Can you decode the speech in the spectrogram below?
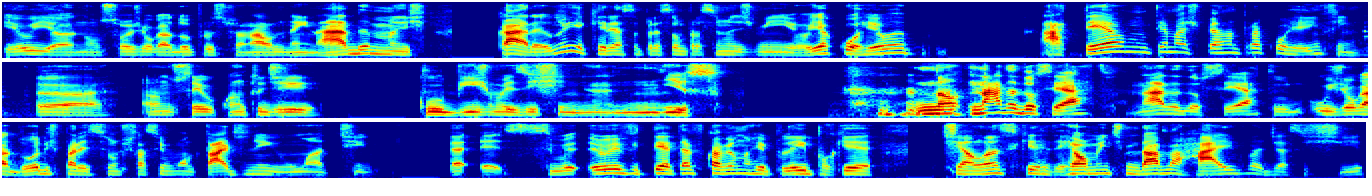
eu ia, não sou jogador profissional nem nada, mas, cara, eu não ia querer essa pressão para cima de mim. Eu ia correr, eu até não ter mais perna para correr, enfim. Uh, eu não sei o quanto de clubismo existe nisso. Não, nada deu certo, nada deu certo. Os jogadores pareciam estar sem vontade nenhuma. É, é, eu evitei até ficar vendo replay, porque tinha lance que realmente me dava raiva de assistir.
